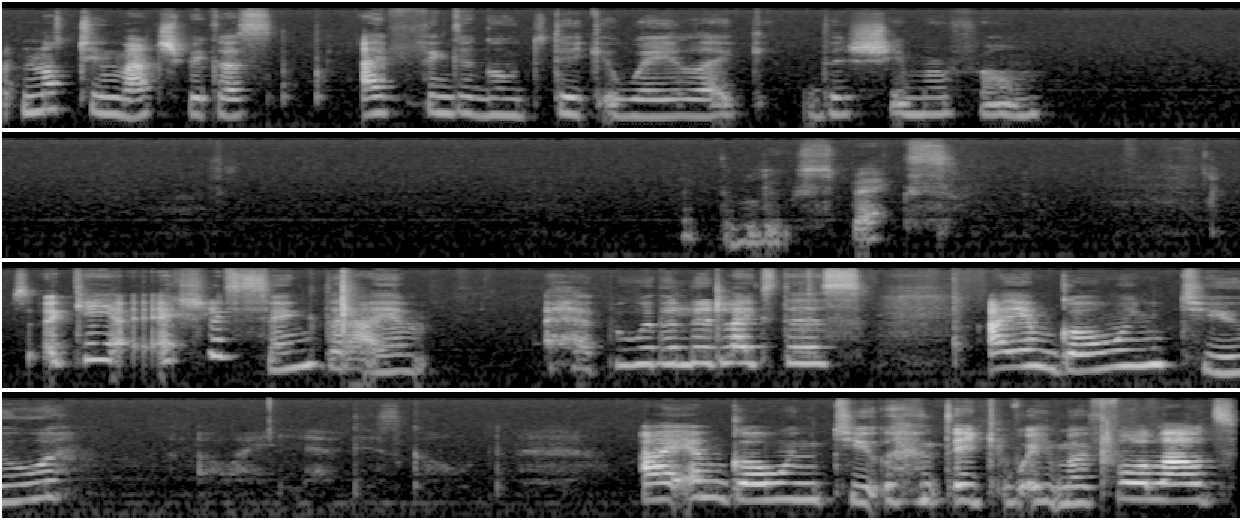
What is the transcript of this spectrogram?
But not too much because I think I'm going to take away like the shimmer from the blue specks. So okay, I actually think that I am happy with a lid like this. I am going to... Oh, I love this gold. I am going to take away my fallouts,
